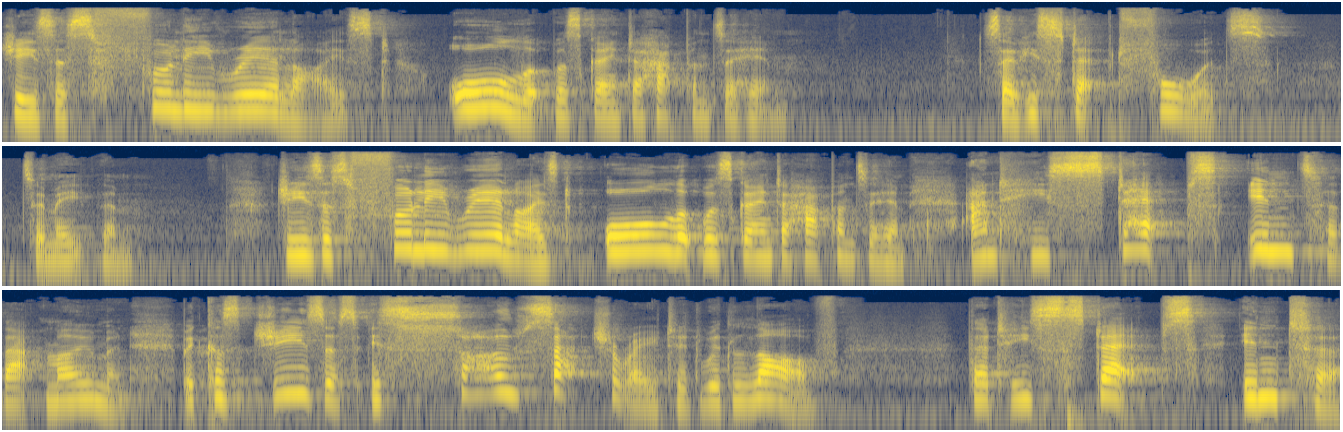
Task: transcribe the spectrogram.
Jesus fully realized all that was going to happen to him. So he stepped forwards to meet them. Jesus fully realized all that was going to happen to him, and he steps into that moment because Jesus is so saturated with love that he steps into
